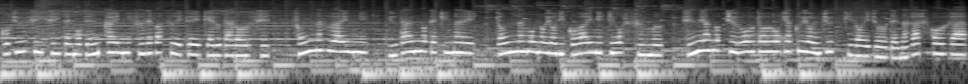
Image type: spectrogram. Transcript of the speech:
50cc でも全開にすればついていけるだろうし、そんな具合に、油断のできない、どんなものより怖い道を進む、深夜の中央道を140キロ以上で流す方が、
